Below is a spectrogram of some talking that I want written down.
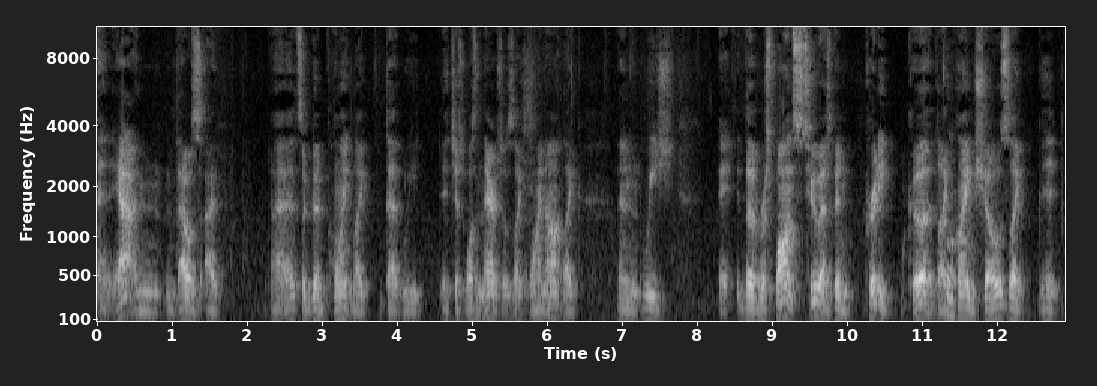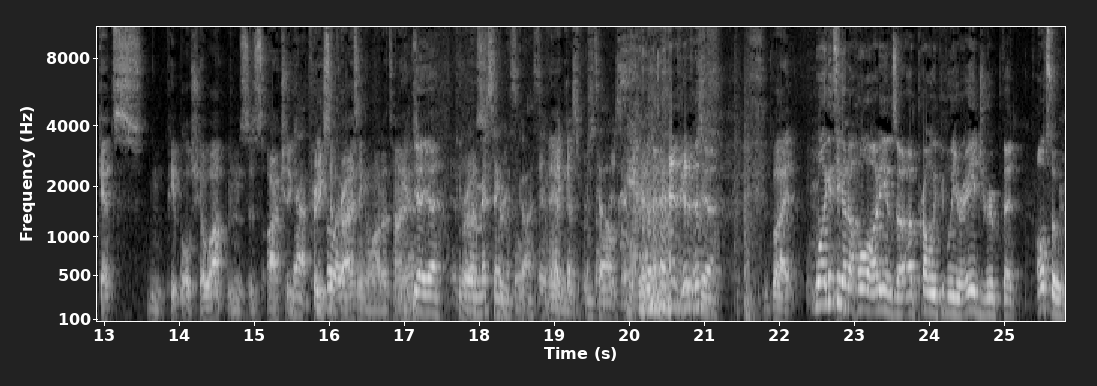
and yeah, and that was I. Uh, it's a good point, like that we it just wasn't there. So it was like, why not? Like, and we, sh- it, the response too has been pretty good. Like Cool. playing shows, like it gets people show up, and this is actually Yeah, pretty people are- surprising a lot of times. Yeah, yeah, People For are missing pretty the cool. ska They scene. like us for some reason. yeah. But Well, I guess you got a whole audience of, of probably people your age group that also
